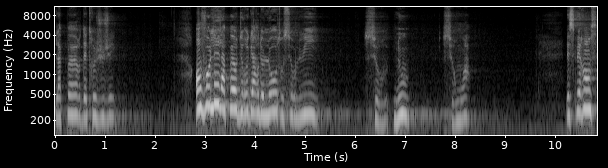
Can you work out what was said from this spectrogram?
la peur d'être jugé, envoler la peur du regard de l'autre sur lui sur nous, sur moi. L'espérance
